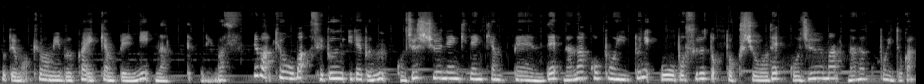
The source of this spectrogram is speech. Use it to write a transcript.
とても興味深いキャンペーンになっております。では今日はセブンイレブン50周年記念キャンペーンで7個ポイントに応募すると特賞で50万7個ポイントが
